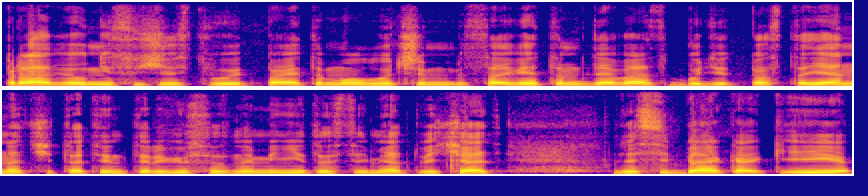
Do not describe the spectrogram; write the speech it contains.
правил не существует, поэтому лучшим советом для вас будет постоянно читать интервью со знаменитостями, отвечать для себя, какие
